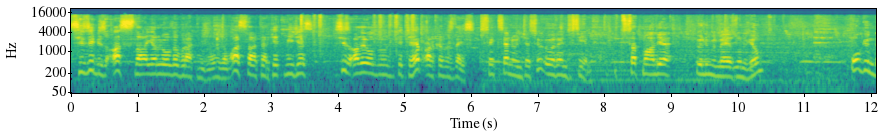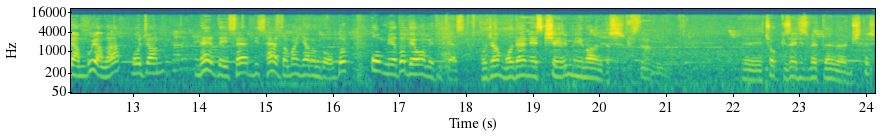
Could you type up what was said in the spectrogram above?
Sizi biz asla yarı yolda bırakmayacağız hocam. Asla terk etmeyeceğiz. Siz aday olduğunuz müddetçe hep arkanızdayız. 80 öncesi öğrencisiyim. İktisat Maliye bölümü mezunuyum. O günden bu yana hocam neredeyse biz her zaman yanında olduk. Olmaya da devam edeceğiz. Hocam modern Eskişehir'in mimarıdır. Ee, çok güzel hizmetler vermiştir.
